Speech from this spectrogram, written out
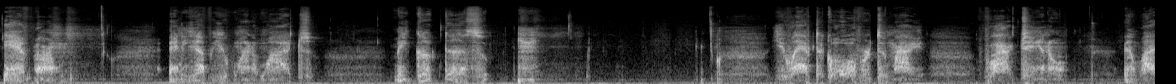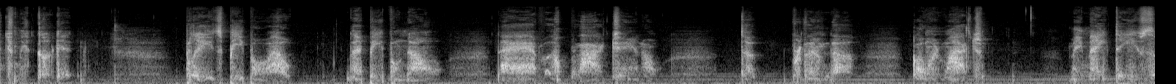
If um, any of you want to watch me cook this, you have to go over to my vlog channel and watch me cook it. Please, people, help let people know that I have a vlog channel to, for them to go and watch me make these.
